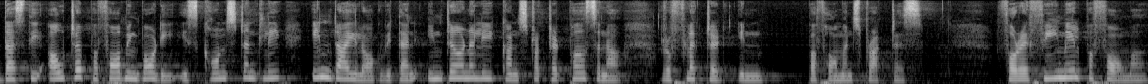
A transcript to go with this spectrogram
Thus, the outer performing body is constantly in dialogue with an internally constructed persona reflected in performance practice. For a female performer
